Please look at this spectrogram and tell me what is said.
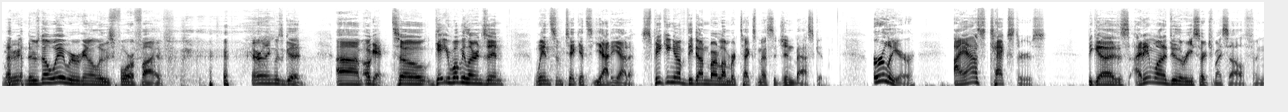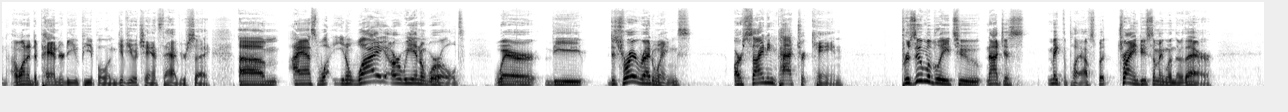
We were- there's no way we were going to lose four or five. everything was good. Um, okay, so get your what we learns in, win some tickets, yada yada. Speaking of the Dunbar Lumber text message in basket, earlier I asked texters because I didn't want to do the research myself, and I wanted to pander to you people and give you a chance to have your say. Um, I asked, what you know, why are we in a world where the Detroit Red Wings are signing Patrick Kane, presumably to not just make the playoffs, but try and do something when they're there.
